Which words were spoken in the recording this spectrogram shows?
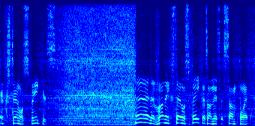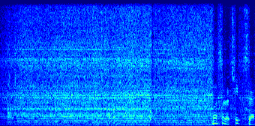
external speakers. Yeah, they've run external speakers on this at some point. What sort of chipset?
